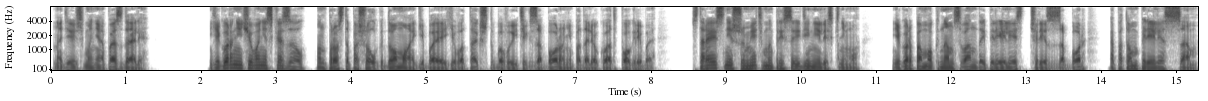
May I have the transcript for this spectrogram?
«Надеюсь, мы не опоздали». Егор ничего не сказал, он просто пошел к дому, огибая его так, чтобы выйти к забору неподалеку от погреба. Стараясь не шуметь, мы присоединились к нему. Егор помог нам с Вандой перелезть через забор, а потом перелез сам.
